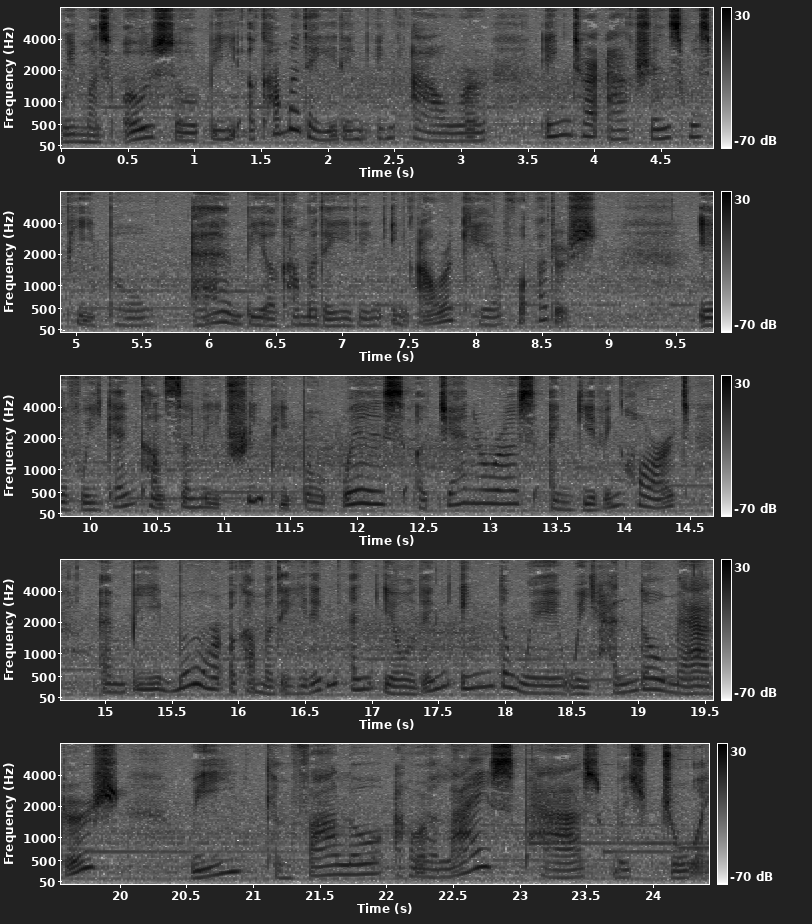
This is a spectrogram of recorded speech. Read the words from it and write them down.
we must also be accommodating in our interactions with people and be accommodating in our care for others. If we can constantly treat people with a generous and giving heart and be more accommodating and yielding in the way we handle matters, we can follow our life's path with joy.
